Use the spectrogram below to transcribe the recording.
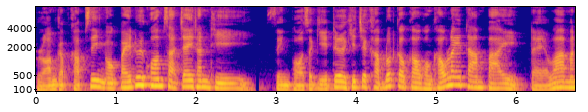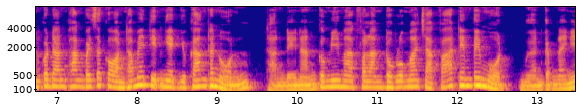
พร้อมกับขับซิ่งออกไปด้วยความสะใจทันที ซึ่งพอสกีเตอร์คิดจะขับรถเก่าๆของเขาไล่ตามไป แต่ว่ามันก็ดันพังไปซะก่อนทำให้ติดเหง็กอยู่กลางถนน ทันใดนั้นก็มีหมากฝรั่งตกลงมาจากฟ้าเต็มไปหมด เหมือนกับในนิ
